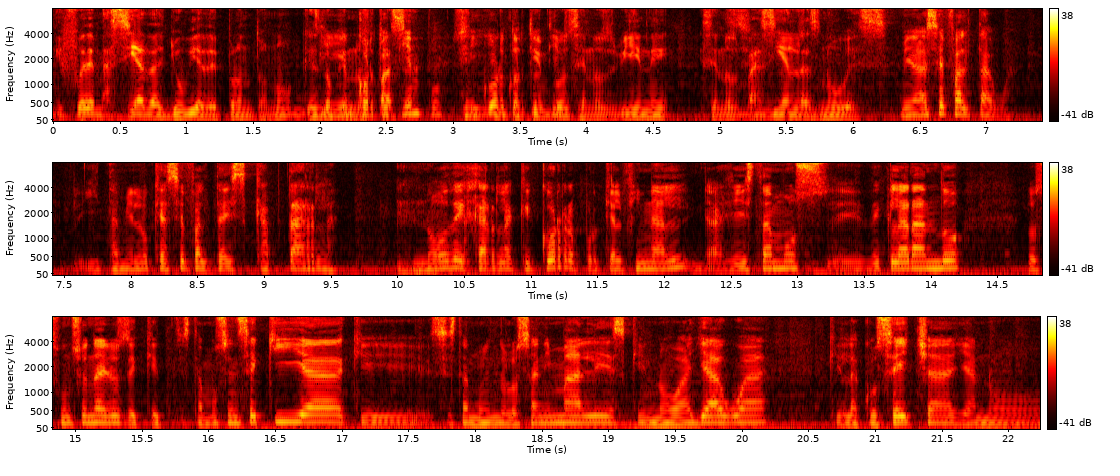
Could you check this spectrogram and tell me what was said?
y fue demasiada lluvia de pronto, ¿no? ¿Qué es lo que en nos corto pasa? tiempo, sí, en en corto tiempo, tiempo. se nos viene, se nos Sí, vacían las nubes. Mira, hace falta agua. Y también lo que hace falta es captarla. No dejarla que corra, porque al final ahí estamos eh, declarando los funcionarios de que estamos en sequía, que se están muriendo los animales, que no hay agua, que la cosecha ya no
